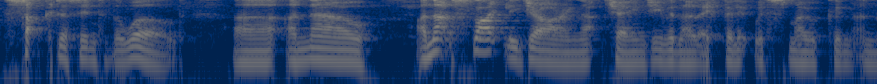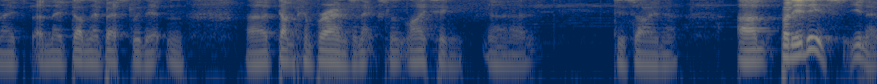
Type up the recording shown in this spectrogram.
sucked us into the world, uh, and now and that's slightly jarring that change, even though they fill it with smoke and, and they've and they've done their best with it. And uh, Duncan Brown's an excellent lighting uh, designer, um, but it is you know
